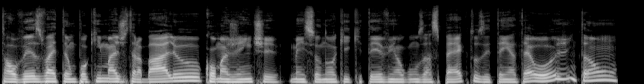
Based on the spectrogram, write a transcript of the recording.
Talvez vai ter um pouquinho mais de trabalho, como a gente mencionou aqui que teve em alguns aspectos e tem até hoje. Então,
